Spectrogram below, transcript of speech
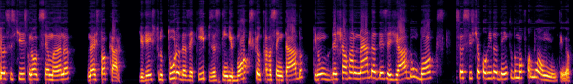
eu assisti esse final de semana na Stock Car. De ver a estrutura das equipes, assim, de box que eu estava sentado, que não deixava nada desejado, um box você assiste a corrida dentro de uma Fórmula 1, entendeu?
